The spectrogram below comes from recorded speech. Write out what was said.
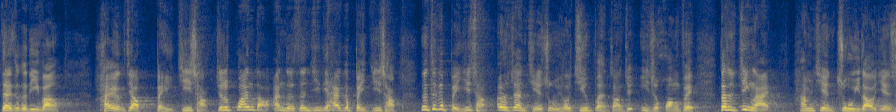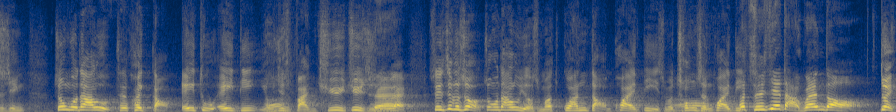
在这个地方。还有一个叫北机场，就是关岛安德森基地，还有个北机场。那这个北机场二战结束以后，基本上就一直荒废。但是近来他们现在注意到一件事情，中国大陆在会搞 A to A D，有就是反区域拒止，对不对？所以这个时候中国大陆有什么关岛快递、什么冲绳快递，他直接打关岛。对，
